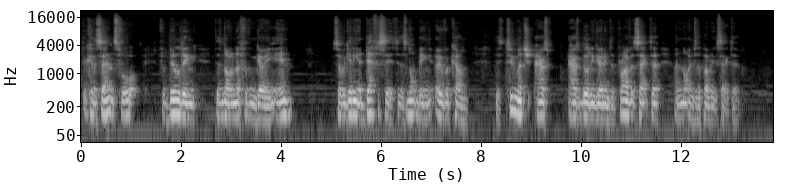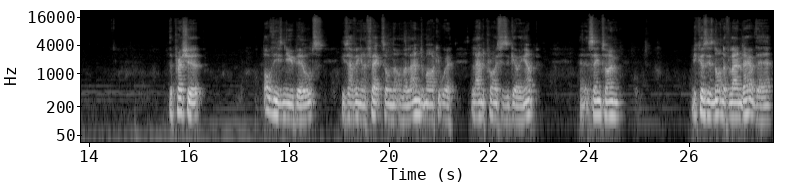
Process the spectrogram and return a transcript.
the consents for for building? There's not enough of them going in. So we're getting a deficit that's not being overcome there's too much house house building going into the private sector and not into the public sector. The pressure of these new builds is having an effect on the on the land market where land prices are going up, and at the same time, because there's not enough land out there,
